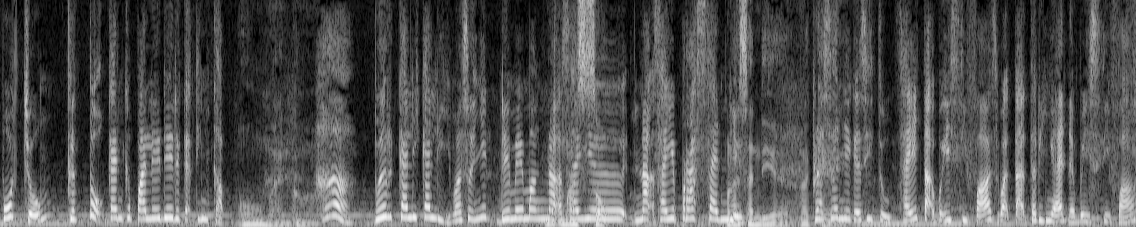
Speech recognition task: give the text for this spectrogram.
Pocong Ketukkan kepala dia dekat tingkap Oh my god. Ha Berkali-kali Maksudnya dia memang nak, Nak saya Nak saya perasan, Perasan dia dia. Okay. Perasan dia kat situ Saya tak beristighfar Sebab tak teringat nak beristighfar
